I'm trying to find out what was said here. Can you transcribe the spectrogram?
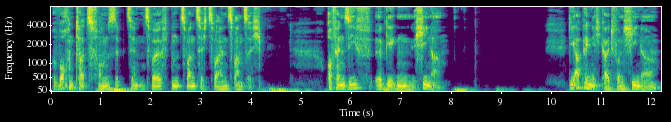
Wochentaz vom 17.12.2022 Offensiv äh, gegen China Die Abhängigkeit von China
